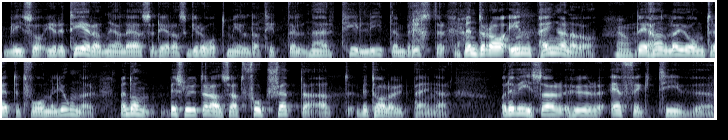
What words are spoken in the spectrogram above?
blir så irriterad när jag läser deras gråtmilda titel När tilliten brister. Men dra in pengarna då. Ja. Det handlar ju om 32 miljoner. Men de beslutar alltså att fortsätta att betala ut pengar. Och det visar hur effektiv eh,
